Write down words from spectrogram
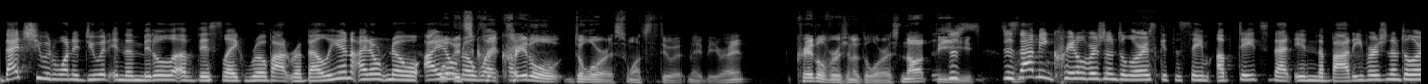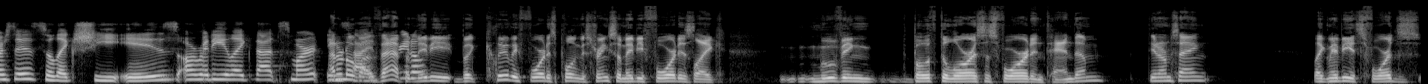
That she would want to do it in the middle of this like robot rebellion. I don't know. I Well, don't know Cra- what like, Cradle Dolores wants to do it, maybe right? Cradle version of Dolores, not the. does, does that mean cradle version of dolores gets the same updates that in the body version of dolores is so like she is already like that smart I don't know about that, but maybe. But clearly, Ford is pulling the strings, so maybe Ford is like moving both Dolores's forward in tandem. Do you know what I'm saying? Like maybe it's Ford's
